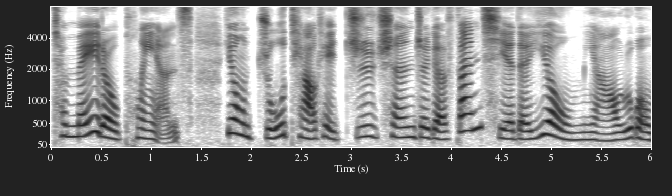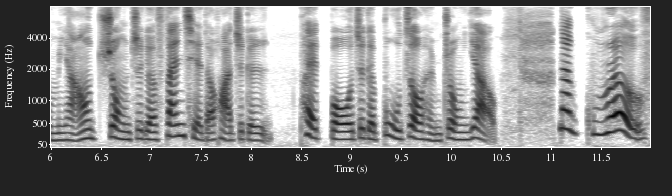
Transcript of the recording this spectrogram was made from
tomato plants，用竹条可以支撑这个番茄的幼苗。如果我们要种这个番茄的话，这个。 pet grove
